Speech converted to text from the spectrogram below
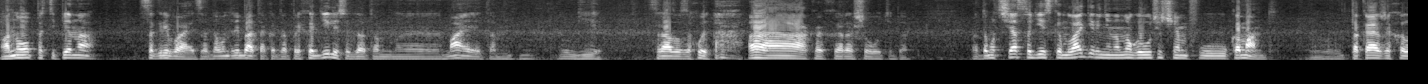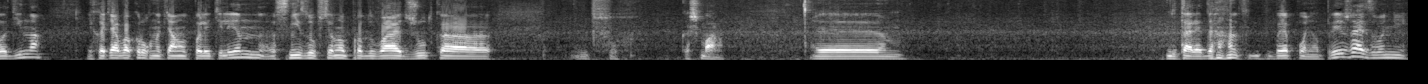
оно постепенно согревается. Да, вон ребята, когда приходили сюда, там, э, Майя, там, другие, сразу заходят, а, как хорошо у тебя. Потому что сейчас в судейском лагере не намного лучше, чем у команд. Такая же холодина, и хотя вокруг натянут полиэтилен, снизу все равно продувает жутко, фу, кошмар. Эм... Виталий, да, я понял. Приезжай, звони,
